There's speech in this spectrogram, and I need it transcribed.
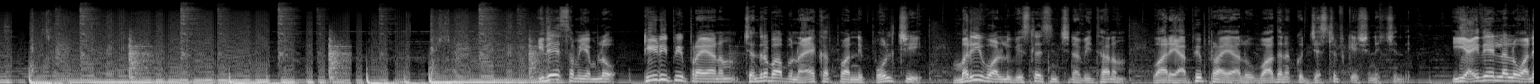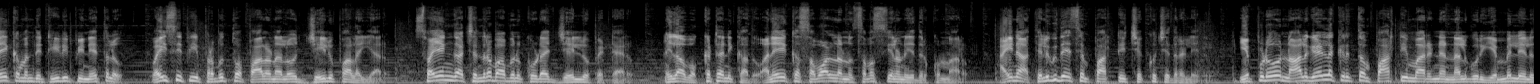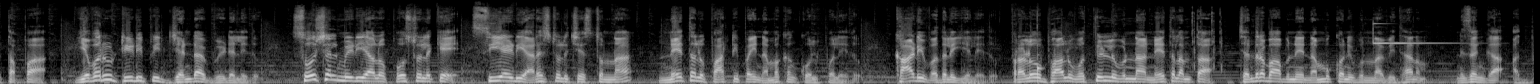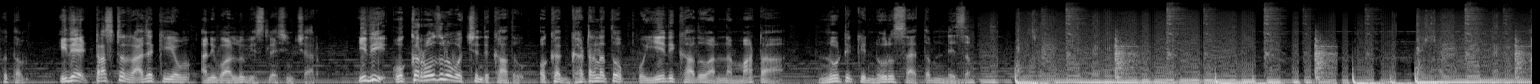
ఇదే సమయంలో టీడీపీ ప్రయాణం చంద్రబాబు నాయకత్వాన్ని పోల్చి మరీ వాళ్ళు విశ్లేషించిన విధానం వారి అభిప్రాయాలు వాదనకు జస్టిఫికేషన్ ఇచ్చింది. ఈ ఐదేళ్ళలో అనేక మంది టీడీపీ నేతలు వైసీపీ ప్రభుత్వ పాలనలో జైలు పాలయ్యారు. స్వయంగా చంద్రబాబును కూడా జైల్లో పెట్టారు. ఇలా ఒక్కటని కాదు అనేక సవాళ్ళను సమస్యలను ఎదుర్కొన్నారు. అయినా తెలుగుదేశం పార్టీ చెక్కు చెదరలేదు. ఎప్పుడో నాలుగేళ్ళ క్రితం పార్టీ మారిన నలుగురు ఎమ్మెల్యేలు తప్ప ఎవరూ టీడీపీ జెండా వీడలేదు. సోషల్ మీడియాలో పోస్టులకే సిఐడి అరెస్టులు చేస్తున్నా నేతలు పార్టీపై నమ్మకం కోల్పోలేదు. కాడి వదిలియ్యలేదు ప్రలోభాలు ఒత్తిళ్ళు ఉన్న నేతలంతా చంద్రబాబునే నమ్ముకొని ఉన్న విధానం నిజంగా అద్భుతం. ఇదే ట్రస్ట్ రాజకీయం అని వాళ్ళు విశ్లేషించారు. ఇది ఒక్క రోజులో వచ్చింది కాదు ఒక ఘటనతో పోయేది కాదు అన్న మాట నూటికి నూరు శాతం నిజం.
